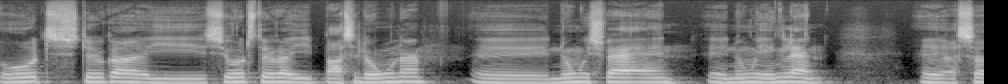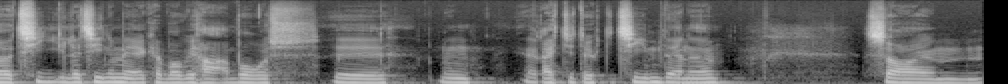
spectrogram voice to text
8 stykker i, 7 stykker i Barcelona, øh, nogle i Sverige, øh, nogle i England, øh, og så 10 i Latinamerika, hvor vi har vores øh, nogle rigtig dygtige team dernede. Så øh,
